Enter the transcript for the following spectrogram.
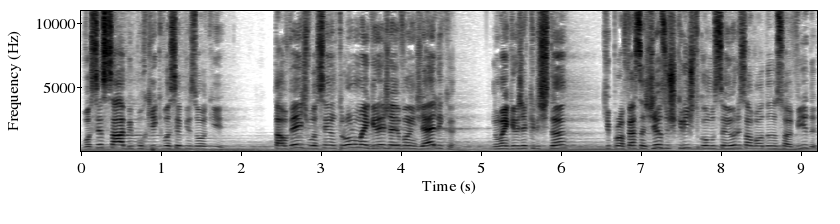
você sabe por que, que você pisou aqui. Talvez você entrou numa igreja evangélica, numa igreja cristã, que professa Jesus Cristo como Senhor e Salvador da sua vida,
